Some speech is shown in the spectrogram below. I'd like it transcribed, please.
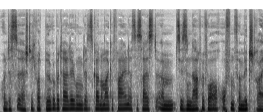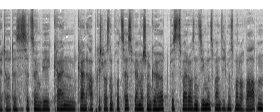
Und das äh, Stichwort Bürgerbeteiligung, das ist gerade nochmal gefallen ist, das heißt, ähm, Sie sind nach wie vor auch offen für Mitstreiter. Das ist jetzt irgendwie kein, kein abgeschlossener Prozess. Wir haben ja schon gehört, bis 2027 müssen wir noch warten.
